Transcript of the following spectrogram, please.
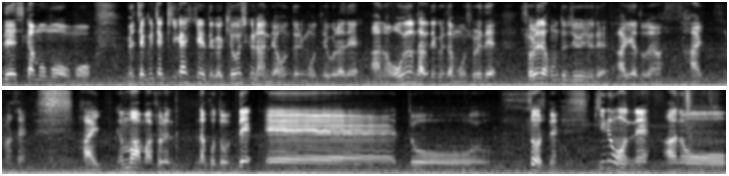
でしかももうもうめちゃくちゃ気が引けるというか恐縮なんで本当にもう手ぶらであのおうどん食べてくれたらもうそれでそれで本当重々でありがとうございます。はい。はい。まあまあそれなことで、えー、っと、そうですね、昨日ね、あのー、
